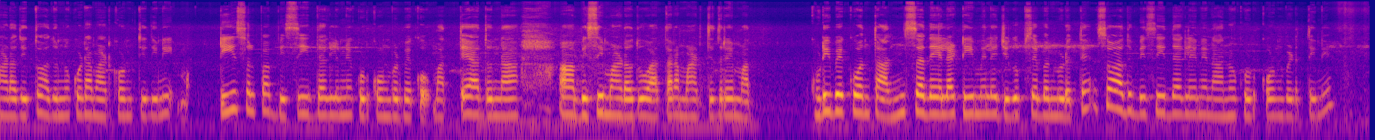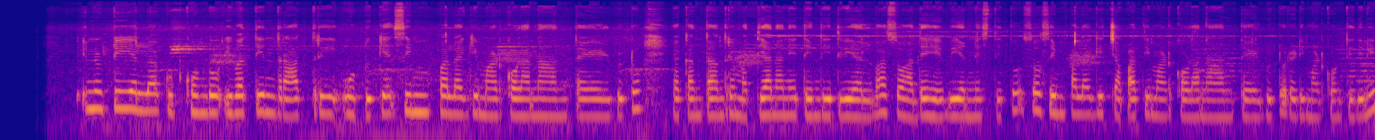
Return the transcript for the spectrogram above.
ಮಾಡೋದಿತ್ತು, ಅದನ್ನು ಕೂಡ ಮಾಡ್ಕೊತಿದ್ದೀನಿ. ಟೀ ಸ್ವಲ್ಪ ಬಿಸಿ ಇದ್ದಾಗಲೇ ಕುಡ್ಕೊಂಡು ಬಿಡಬೇಕು ಮತ್ತೆ ಅದನ್ನು ಬಿಸಿ ಮಾಡೋದು, ಆ ಥರ ಮಾಡ್ತಿದ್ರೆ ಮತ್ತೆ ಕುಡಿಬೇಕು ಅಂತ ಅನ್ಸೋದೇ ಇಲ್ಲ. ಟೀ ಮೇಲೆ ಜಿಗುಪ್ಸೆ ಬಂದ್ಬಿಡುತ್ತೆ. ಸೊ, ಅದು ಬಿಸಿ ಇದ್ದಾಗಲೇ ನಾನು ಕುಡ್ಕೊಂಡು ಬಿಡ್ತೀನಿ ಇನ್ನು ಟೀ ಎಲ್ಲ ಕುಟ್ಕೊಂಡು ಇವತ್ತಿನ ರಾತ್ರಿ ಊಟಕ್ಕೆ ಸಿಂಪಲ್ಲಾಗಿ ಮಾಡ್ಕೊಳ್ಳೋಣ ಅಂತ ಹೇಳ್ಬಿಟ್ಟು, ಯಾಕಂತ ಅಂದರೆ ಮಧ್ಯಾಹ್ನನೇ ತಿಂದಿದ್ವಿ ಅಲ್ವಾ? ಸೊ ಅದೇ ಹೆವಿ ಅನ್ನಿಸ್ತಿತ್ತು. ಸೊ ಸಿಂಪಲ್ಲಾಗಿ ಚಪಾತಿ ಮಾಡ್ಕೊಳ್ಳೋಣ ಅಂತ ಹೇಳ್ಬಿಟ್ಟು ರೆಡಿ ಮಾಡ್ಕೊತಿದ್ದೀನಿ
